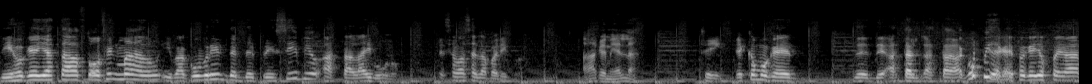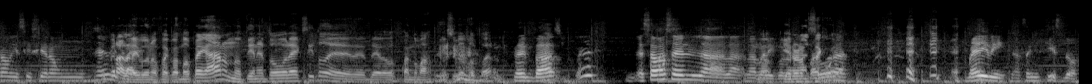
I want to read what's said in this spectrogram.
Dijo que ya estaba todo firmado y va a cubrir desde el principio hasta Live 1. Esa va a ser la película. Ah, qué mierda. Sí, es como que desde hasta, el- hasta la cúspide, que ahí fue que ellos pegaron y se hicieron Sí, pero la bueno fue cuando pegaron, no tiene todo el éxito de, de- de los- cuando más exitosos fueron. Pues va- eh, esa va a ser la, la, la No, película. quiero una Va a durar- Maybe, hacen Kiss 2.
